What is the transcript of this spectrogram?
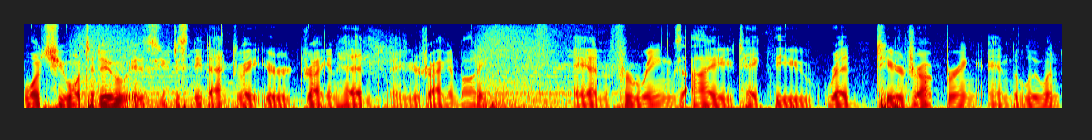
What you want to do is you just need to activate your dragon head and your dragon body. And for rings, I take the red teardrop ring and the blue one.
